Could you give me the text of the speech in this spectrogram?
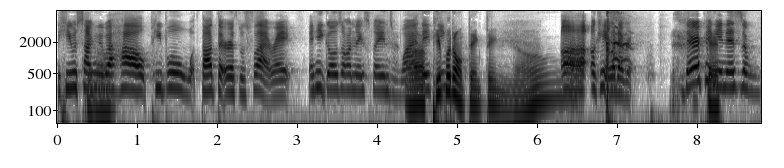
he was talking about how people thought the Earth was flat, right? And he goes on and explains why Uh, they people think. don't think they know. Uh, okay, whatever. Their opinion is the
